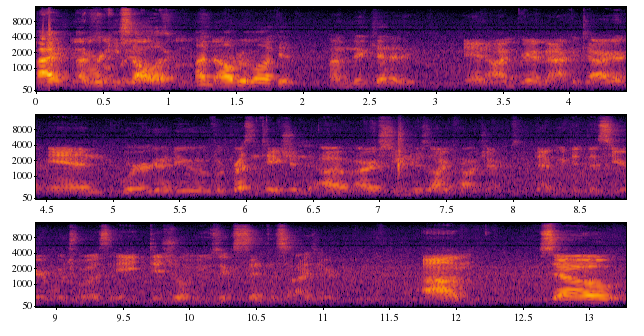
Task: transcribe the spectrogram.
Hi, I'm Ricky Soller. I'm Albert Lockett. I'm Nick Kennedy. And I'm Graham McIntyre, and we're going to do a quick presentation of our student design project that we did this year, which was a digital music synthesizer. Um, so,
